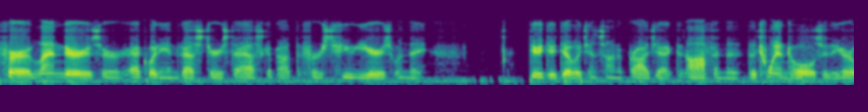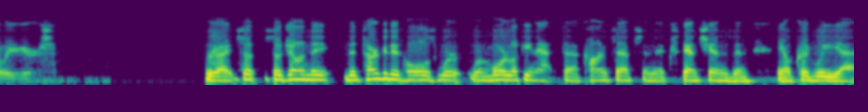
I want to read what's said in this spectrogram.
for lenders or equity investors to ask about the first few years when they do due diligence on a project, and often the, the twinned holes are the early years. Right. So, so John, the, the targeted holes were, were more looking at uh, concepts and extensions, and you know, could we uh,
